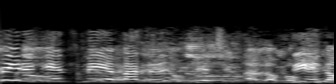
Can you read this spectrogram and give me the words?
compete against me about this.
